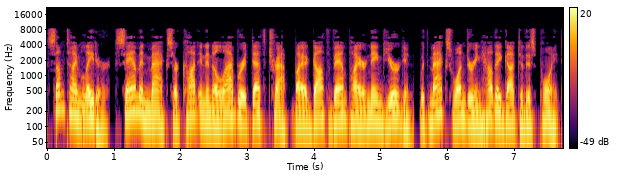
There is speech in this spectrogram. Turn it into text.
Sometime later, Sam and Max are caught in an elaborate death trap by a goth vampire named Jurgen, with Max wondering how they got to this point.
